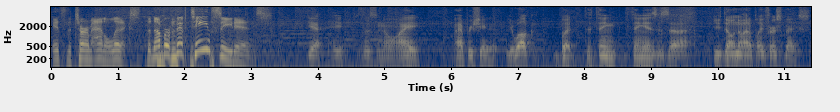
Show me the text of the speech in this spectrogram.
it's the term analytics. The number 15 seed is. Yeah, hey, listen, no, I I appreciate it. You're welcome. But the thing thing is is uh You don't know how to play first base.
